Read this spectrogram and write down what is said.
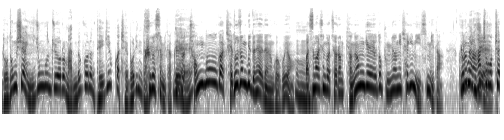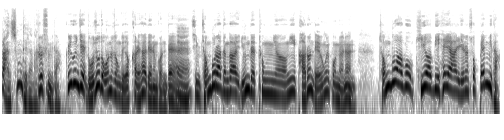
노동시장 이중구조를 만든 거는 대기업과 재벌인데 그렇습니다. 그래서 네. 정부가 제도 정비도 해야 되는 거고요. 음. 말씀하신 것처럼 경영계에도 분명히 책임이 있습니다. 그러면 하청업체를 안 쓰면 되잖아요. 그렇습니다. 그리고 이제 노조도 어느 정도 역할을 해야 되는 건데 네. 지금 정부라든가 윤 대통령이 발언 내용을 보면은 정부하고 기업이 해야 할 일은 쏙 뺍니다.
